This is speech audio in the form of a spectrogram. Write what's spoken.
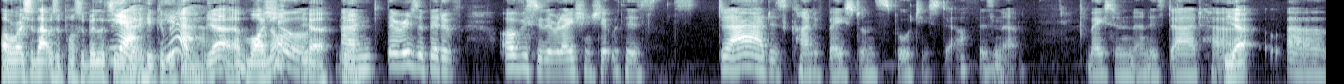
Oh right, so that was a possibility Yeah, that he could yeah, become. Yeah, and why not? sure. Yeah, yeah. And there is a bit of obviously the relationship with his dad is kind of based on sporty stuff, isn't it? Mason and his dad have, yeah. Uh,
